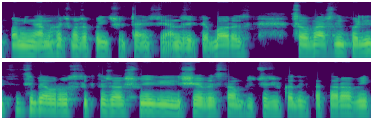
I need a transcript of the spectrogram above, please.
wspominamy, choć może policzyć częściej Andrzejkę Borys. Są ważni politycy białoruscy, którzy ośmielili się wystąpić przeciwko dyktatorowi,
